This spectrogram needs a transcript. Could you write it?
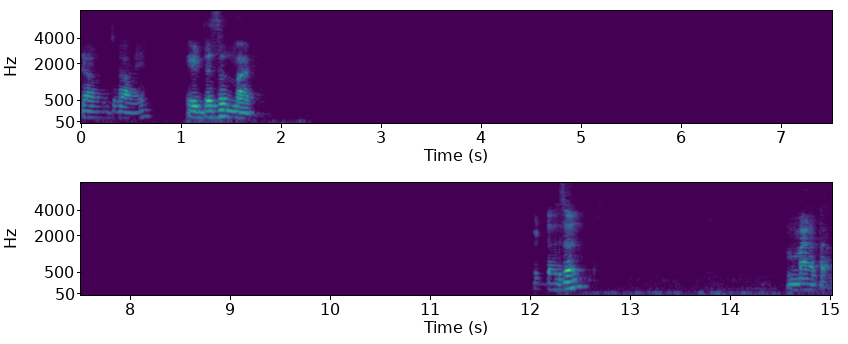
त्यानंतर आहे it doesn't matter it doesn't matter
